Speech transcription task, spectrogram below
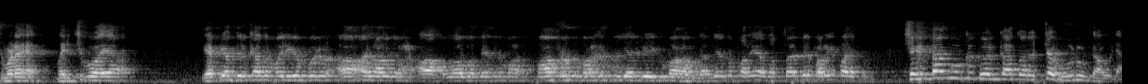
നമ്മുടെ മരിച്ചുപോയ എ പി അബ്ദുൽ ഖാദർ മലിക പോലും അള്ളാഹു അദ്ദേഹം പറയാ സംസാരത്തിൽ പറയും പറയുമ്പോൾ ചൈത്താങ്കൂക്ക് കേൾക്കാത്ത ഒരൊറ്റ വീടും ഉണ്ടാവില്ല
